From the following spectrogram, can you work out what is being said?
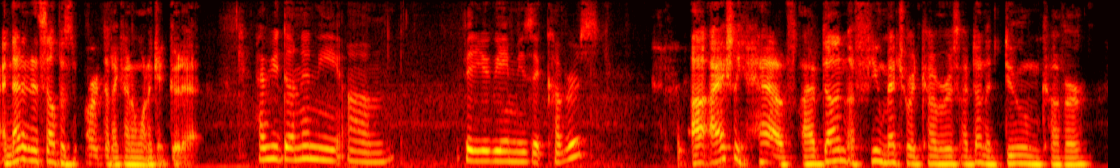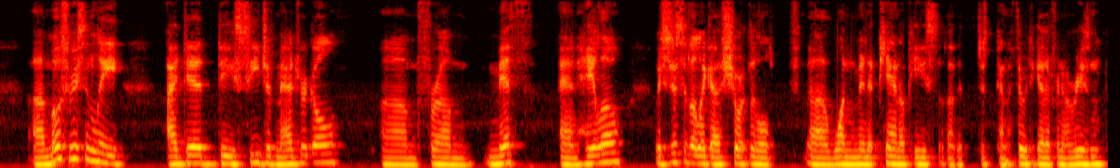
And that in itself is an art that I kind of want to get good at. Have you done any um, video game music covers? Uh, I actually have. I've done a few Metroid covers. I've done a Doom cover. Uh, most recently, I did the Siege of Madrigal um, from Myth and Halo, which is just like a short little uh, one minute piano piece that I just kind of threw together for no reason.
